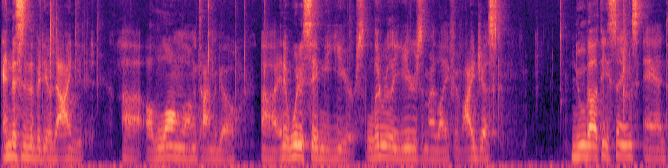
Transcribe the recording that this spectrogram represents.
and this is the video that I needed uh, a long, long time ago. Uh, and it would have saved me years, literally years of my life, if I just knew about these things and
